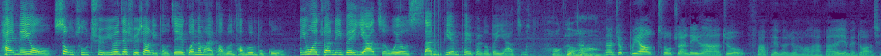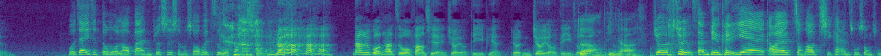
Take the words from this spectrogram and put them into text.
还没有送出去，因为在学校里头这一关他们还讨论，讨论不过，因为专利被压着，我有三篇 paper 都被压着，好可怕。那就不要做专利啦，就发 paper 就好啦，反正也没多少钱。我在一直等我老板，就是什么时候会自我放弃。那如果他自我放弃了，你就有第一篇，就你就有第一作对啊，听起来就就有三篇可以耶，赶快找到期刊出送出。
